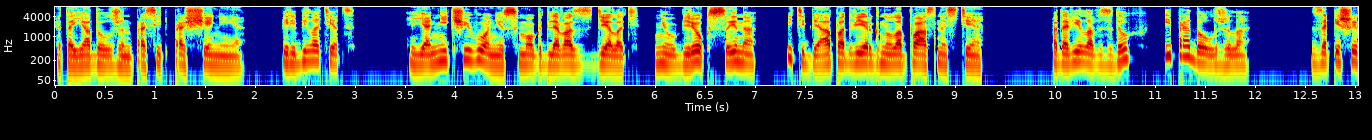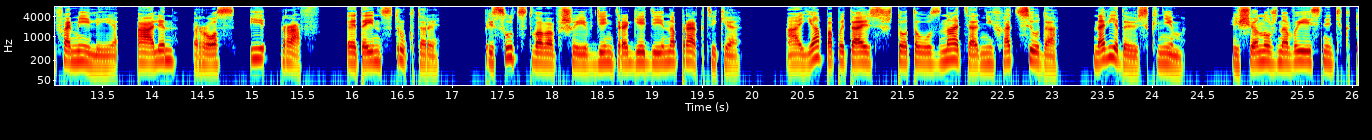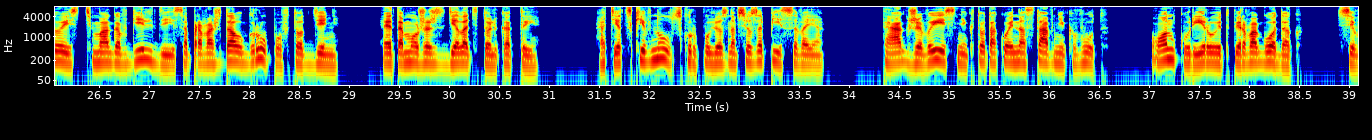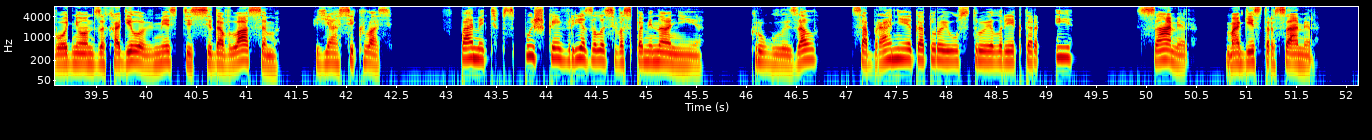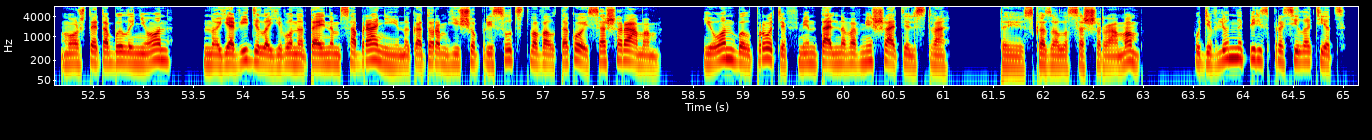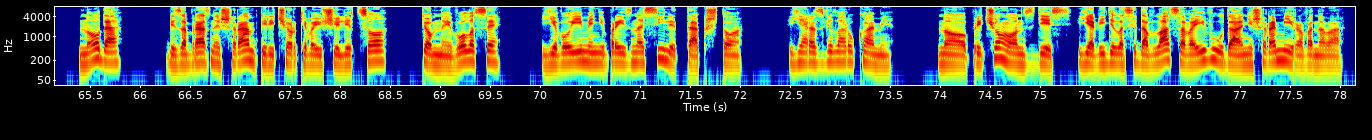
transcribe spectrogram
«Это я должен просить прощения», — перебил отец. «Я ничего не смог для вас сделать, не уберег сына и тебя подвергнул опасности». Подавила вздох и продолжила. «Запиши фамилии Ален, Росс и Раф. Это инструкторы, присутствовавшие в день трагедии на практике. А я попытаюсь что-то узнать о них отсюда, наведаюсь к ним. Еще нужно выяснить, кто из магов гильдии сопровождал группу в тот день. Это можешь сделать только ты». Отец кивнул, скрупулезно все записывая. «Также выясни, кто такой наставник Вуд. Он курирует первогодок. Сегодня он заходил вместе с Седовласым. Я осеклась. В память вспышкой врезалось воспоминание. Круглый зал, собрание, которое устроил ректор, и... Саммер, магистр Саммер. Может, это был и не он, но я видела его на тайном собрании, на котором еще присутствовал такой со шрамом. И он был против ментального вмешательства. «Ты сказала со шрамом?» Удивленно переспросил отец. «Ну да. Безобразный шрам, перечеркивающий лицо, темные волосы. Его имя не произносили, так что...» Я развела руками. «Но при чем он здесь? Я видела Седовласова и Вуда, а не Шрамированного».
